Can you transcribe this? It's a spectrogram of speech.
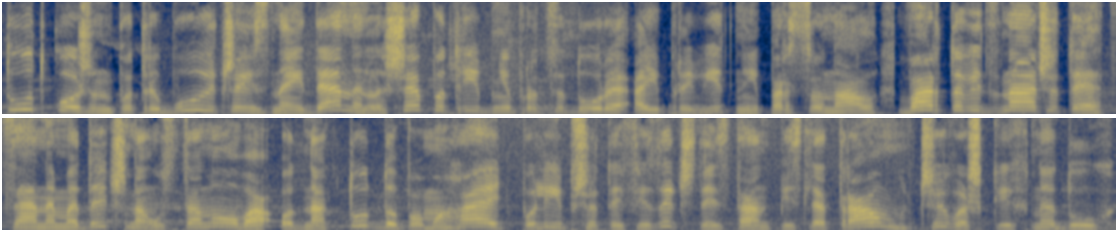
Тут кожен потребуючий знайде не лише потрібні процедури, а й привітний персонал. Варто відзначити, це не медична установа, однак тут допомагають поліпшити фізичний стан після травм чи важких недуг.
